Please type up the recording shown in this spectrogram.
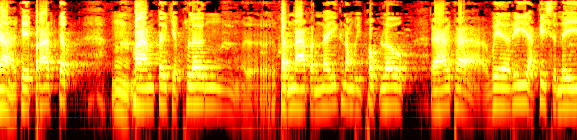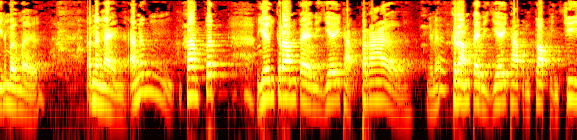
ណាគេប្រើទឹកបានទៅជាភ្លើងបណ្ណាបណ្ណៃក្នុងពិភពលោកគេហៅថាវេរីអកិសនីមើលមើលអាហ្នឹងឯងអាហ្នឹងតាមពិតយើងក្រំតែនិយាយថាប្រើណាក្រំតែនិយាយថាបង្កប់បញ្ជា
